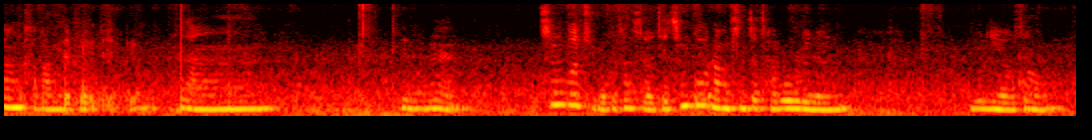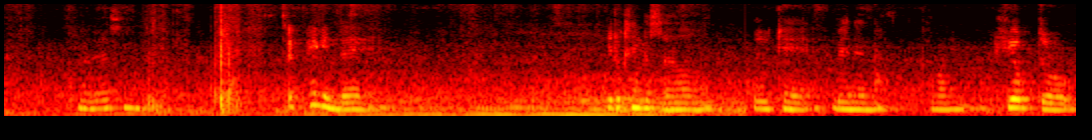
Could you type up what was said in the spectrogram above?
산 가방들 보여드릴게요. 짜잔. 이거는 친구 주려고 샀어요. 제 친구랑 진짜 잘 어울리는 무늬여서 구매를 했습니다. 백팩인데 이렇게 생겼어요. 이렇게 매는 가방입니다. 귀엽죠?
